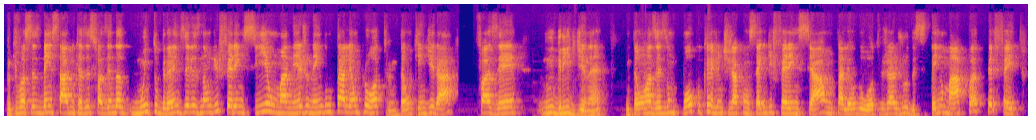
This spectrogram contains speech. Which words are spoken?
porque vocês bem sabem que às vezes fazendas muito grandes eles não diferenciam o manejo nem de um talhão para o outro. Então, quem dirá fazer um grid, né? Então, às vezes, um pouco que a gente já consegue diferenciar um talhão do outro já ajuda. Se tem o mapa, perfeito.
